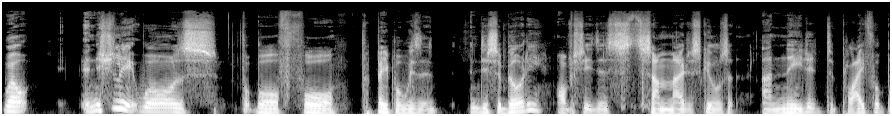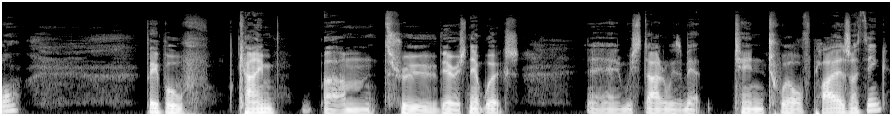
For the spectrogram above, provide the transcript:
Well, initially it was football for, for people with a disability. Obviously, there's some motor skills that are needed to play football people came um, through various networks, and we started with about 10, 12 players, I think.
